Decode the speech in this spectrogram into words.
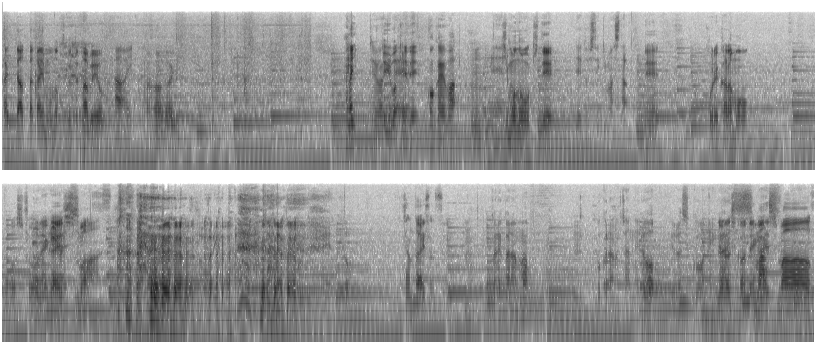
帰ってあったかいもの作って食べよう。はい。はーい。ははい。いというわけで今回はうん、えーと着物を着てデートしてきました。ね。これからもよろしくお願いします ちゃんと挨拶する。ん？これからも僕らのチャンネルをよろしくお願いします。よろしくお願いします。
